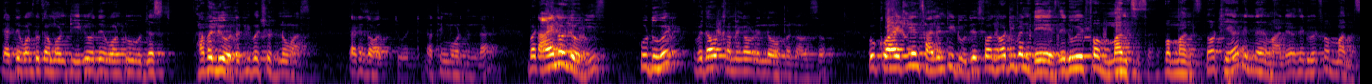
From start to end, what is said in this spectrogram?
that they want to come on TV or they want to just have a lure that people should know us. That is all to it, nothing more than that. But I know yogis who do it without coming out in the open also, who quietly and silently do this for not even days. They do it for months, sir, for months. Not here in the Himalayas, they do it for months.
